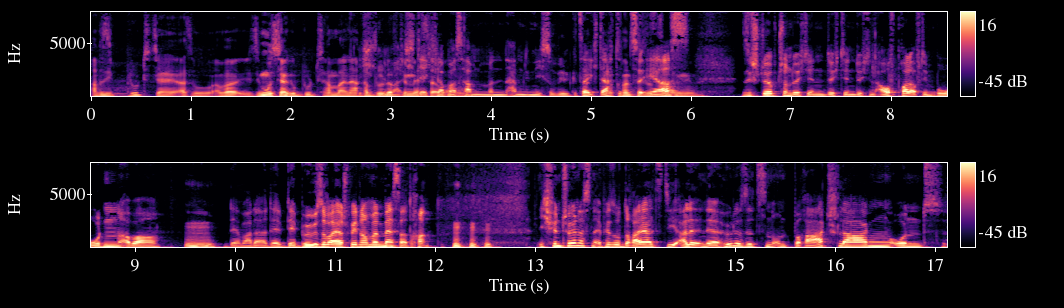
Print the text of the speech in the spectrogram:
Aber sie blutet ja, also, aber sie muss ja geblutet haben, weil nachher Ich, Blut auf dem ich, Messer ich glaube, das haben, man, haben die nicht so wild gezeigt. Ich dachte zuerst, zeigen, ja. Sie stirbt schon durch den, durch den, durch den Aufprall auf dem Boden, aber Mhm. der war da, der, der Böse war ja später noch mit dem Messer dran. ich finde schön, dass in Episode 3, als die alle in der Höhle sitzen und beratschlagen und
